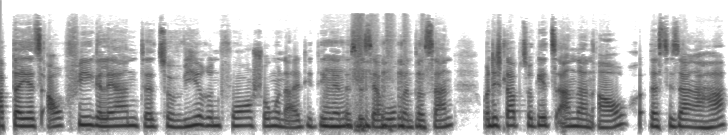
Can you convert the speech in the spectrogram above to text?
habe da jetzt auch viel gelernt äh, zur Virenforschung und all die Dinge. Mhm. Das ist ja hochinteressant. und ich glaube, so geht's anderen auch, dass sie sagen, aha,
